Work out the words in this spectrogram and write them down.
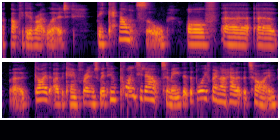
I can't figure the right word, the counsel of uh, a, a, guy that I became friends with who pointed out to me that the boyfriend I had at the time, uh,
